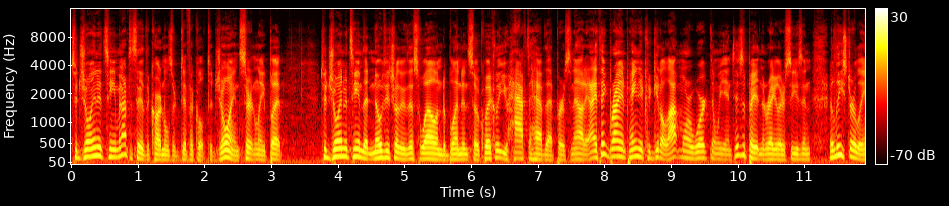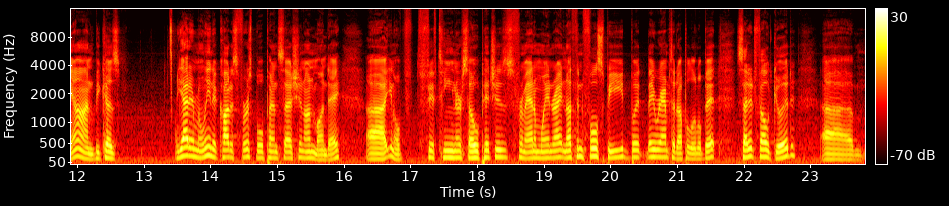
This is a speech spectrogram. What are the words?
To join a team, and not to say that the Cardinals are difficult to join, certainly, but to join a team that knows each other this well and to blend in so quickly, you have to have that personality. And I think Brayan Pena could get a lot more work than we anticipate in the regular season, at least early on, because Yadier Molina caught his first bullpen session on Monday. Uh, you know, 15 or so pitches from Adam Wainwright. Nothing full speed, but they ramped it up a little bit. Said it felt good. Um,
